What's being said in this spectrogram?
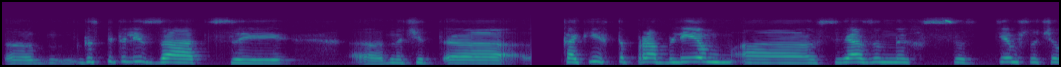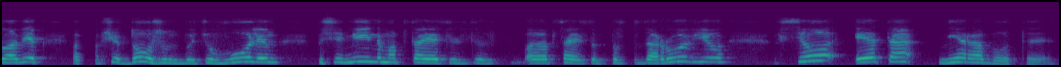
э, госпитализации, э, значит, каких-то проблем, а, связанных с тем, что человек вообще должен быть уволен по семейным обстоятельствам, обстоятельствам по здоровью, все это не работает.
